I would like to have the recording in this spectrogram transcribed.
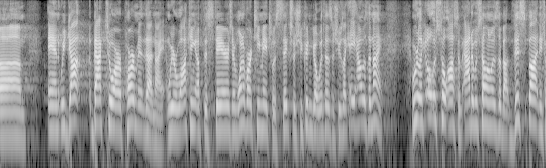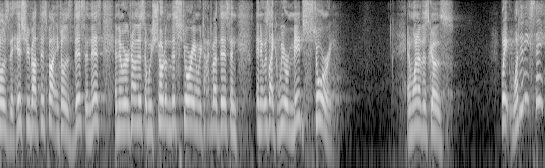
Um, and we got back to our apartment that night, and we were walking up the stairs, and one of our teammates was sick, so she couldn't go with us. And she was like, Hey, how was the night? And we were like, Oh, it was so awesome. Adam was telling us about this spot, and he told us the history about this spot, and he told us this and this. And then we were telling this, and we showed him this story, and we talked about this, and, and it was like we were mid story. And one of us goes, Wait, what did he say?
